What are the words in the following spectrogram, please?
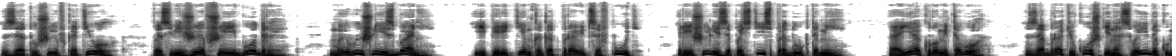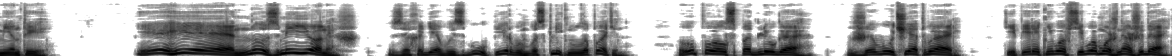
Затушив котел, посвежевшие и бодрые, мы вышли из бани и перед тем, как отправиться в путь, решили запастись продуктами, а я, кроме того, забрать у Кошкина свои документы. «Эге, ну, змееныш!» Заходя в избу, первым воскликнул Лопатин. «Уполз, подлюга! Живучая тварь! Теперь от него всего можно ожидать!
